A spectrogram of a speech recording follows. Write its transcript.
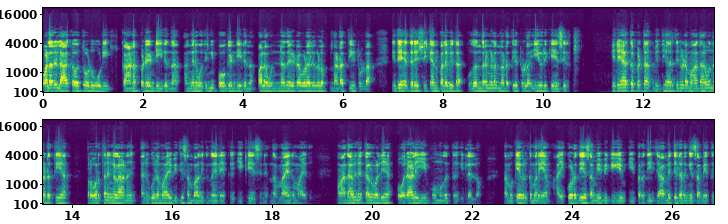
വളരെ ലാഘവത്തോടുകൂടി കാണപ്പെടേണ്ടിയിരുന്ന അങ്ങനെ ഒതുങ്ങി പോകേണ്ടിയിരുന്ന പല ഉന്നത ഇടപെടലുകളും നടത്തിയിട്ടുള്ള ഇദ്ദേഹത്തെ രക്ഷിക്കാൻ പലവിധ കുതന്ത്രങ്ങളും നടത്തിയിട്ടുള്ള ഈ ഒരു കേസിൽ ഇരയാക്കപ്പെട്ട വിദ്യാർത്ഥിനിയുടെ മാതാവ് നടത്തിയ പ്രവർത്തനങ്ങളാണ് അനുകൂലമായ വിധി സമ്പാദിക്കുന്നതിലേക്ക് ഈ കേസിന് നിർണായകമായത്. മാതാവിനേക്കാൾ വലിയ പോരാളി ഈ ഭൂമുഖത്ത് ഇല്ലല്ലോ. നമുക്ക് ഏവർക്കും അറിയാം ഹൈക്കോടതിയെ സമീപിക്കുകയും ഈ പ്രതി ജാമ്യത്തിലിറങ്ങിയ സമയത്ത്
